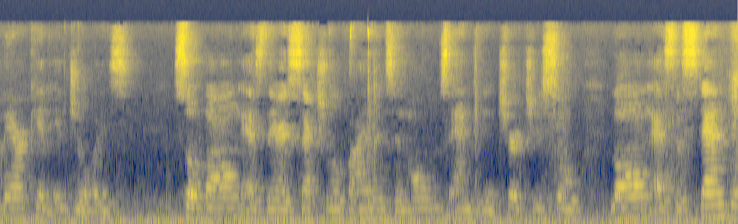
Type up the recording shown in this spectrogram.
American enjoys, so long as there is sexual violence in homes and in churches, so long as the standing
